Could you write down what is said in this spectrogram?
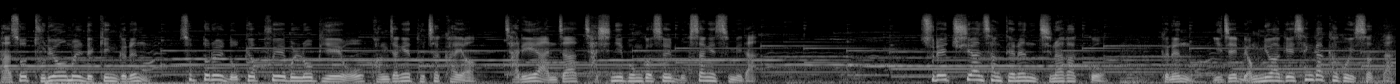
다소 두려움을 느낀 그는 속도를 높여 푸에블로 비에오 광장에 도착하여 자리에 앉아 자신이 본 것을 묵상했습니다. 술에 취한 상태는 지나갔고 그는 이제 명료하게 생각하고 있었다.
